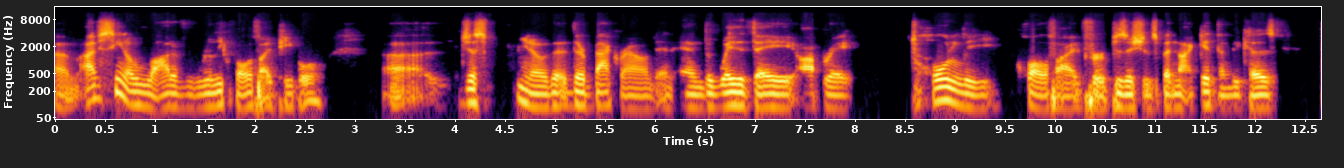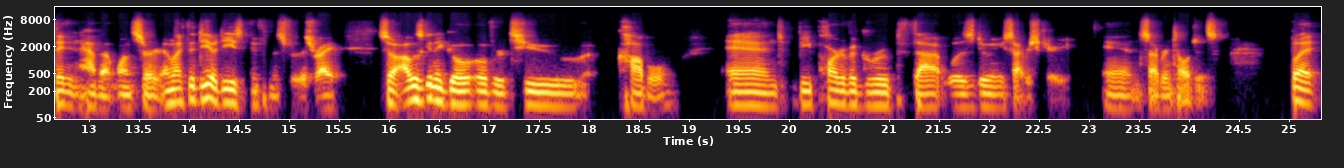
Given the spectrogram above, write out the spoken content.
Um, I've seen a lot of really qualified people, uh, just you know, the, their background and and the way that they operate, totally qualified for positions, but not get them because they didn't have that one cert. And like the DoD is infamous for this, right? So I was going to go over to Kabul and be part of a group that was doing cybersecurity and cyber intelligence but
